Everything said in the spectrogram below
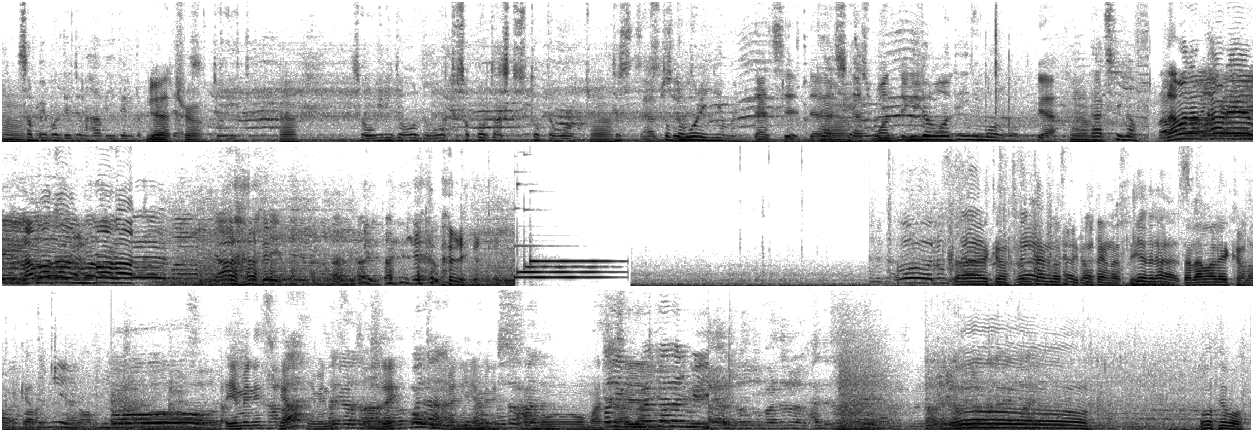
Mm. Some people they don't have even the yeah, to eat. Yeah. So we need all the world to support us to stop the war, yeah. to Absolutely. stop the war in Yemen. That's it. That's, yeah. that's we, one thing. We don't want. want. any more war. Yeah. yeah. That's enough. Ramadan Karim, Ramadan Mubarak. Assalamualaikum. Long time no see. Long time no see. Assalamualaikum. Yemenis ya? Yemenis. Today? Many Yemenis. Oh, mashallah. Oh, oh 대박.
